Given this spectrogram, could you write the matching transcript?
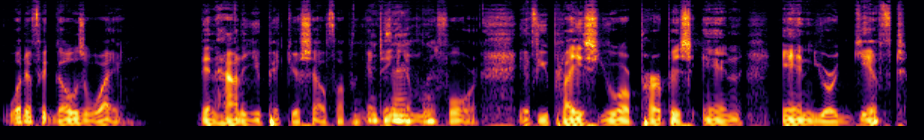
what if it goes away? Then how do you pick yourself up and continue exactly. to move forward? If you place your purpose in in your gift,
